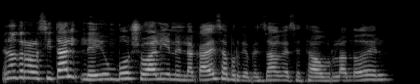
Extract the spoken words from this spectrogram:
En otro recital le dio un bollo a alguien en la cabeza porque pensaba que se estaba burlando de él.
